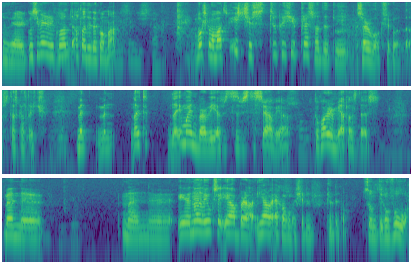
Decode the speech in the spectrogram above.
Det är gott att det är kvalt att det komma. Vars ska man ska inte du ska inte pressa det till servo också gott Det ska inte. Men men nej nej men bara vi att det det strävar ja. Du har ju med alla stöds. Men men eh nej också jag bara jag har jag kommer till det kom som det kan få.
